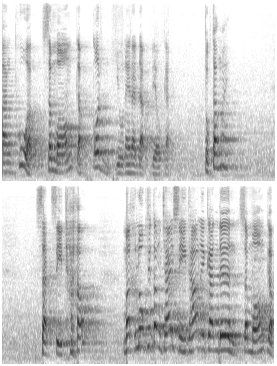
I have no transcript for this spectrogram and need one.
บางพวกสมองกับก้นอยู่ในระดับเดียวกัน ถูกต้องไหม สัตว์สีเท้า มัคลูกที่ต้องใช้สีเท้าในการเดิน สมองกับ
